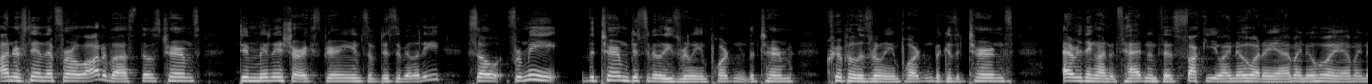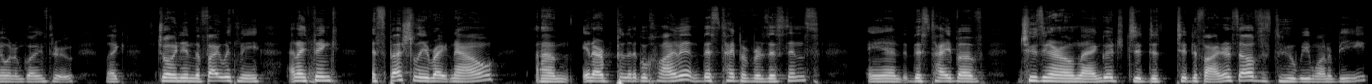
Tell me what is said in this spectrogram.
understand that for a lot of us, those terms diminish our experience of disability. So for me, the term disability is really important. The term cripple is really important because it turns everything on its head and says, fuck you, I know what I am, I know who I am, I know what I'm going through. Like, join in the fight with me. And I think, especially right now, um, in our political climate, this type of resistance and this type of choosing our own language to de- to define ourselves as to who we want to be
